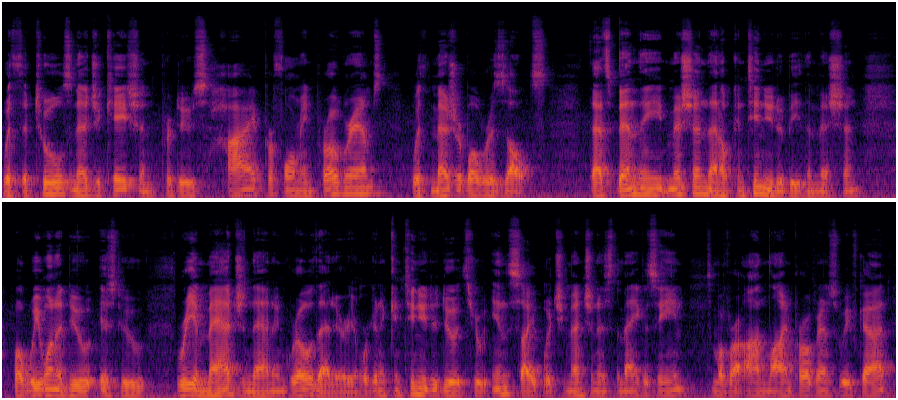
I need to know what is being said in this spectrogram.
with the tools and education produce high performing programs with measurable results that's been the mission. That'll continue to be the mission. What we want to do is to reimagine that and grow that area. We're going to continue to do it through Insight, which you mentioned is the magazine, some of our online programs we've got,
